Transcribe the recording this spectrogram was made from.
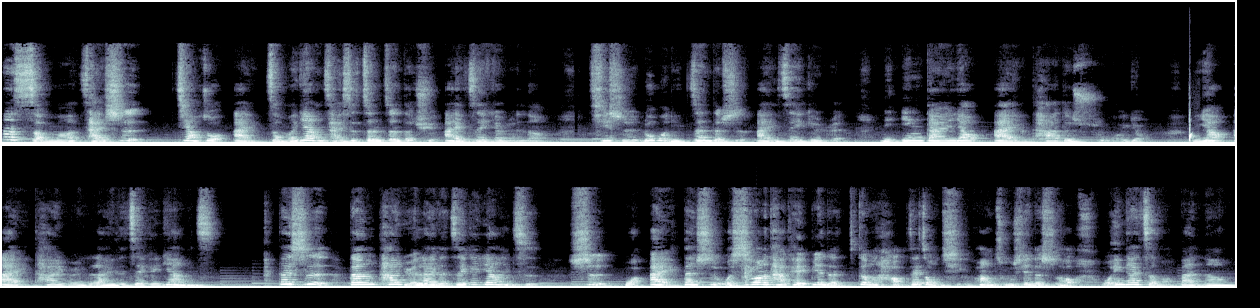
那什么才是叫做爱？怎么样才是真正的去爱这个人呢？其实，如果你真的是爱这个人，你应该要爱他的所有，你要爱他原来的这个样子。但是，当他原来的这个样子是我爱，但是我希望他可以变得更好，在这种情况出现的时候，我应该怎么办呢？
